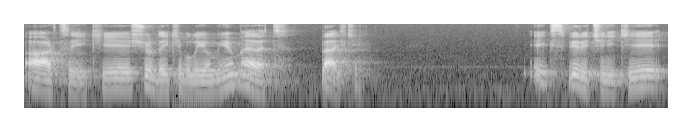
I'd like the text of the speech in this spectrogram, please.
artı 2. Şurada 2 buluyor muyum? Evet. Belki. x1 için 2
